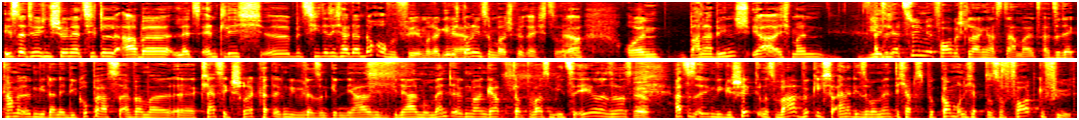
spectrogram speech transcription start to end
ist natürlich ein schöner Titel, aber letztendlich äh, bezieht er sich halt dann doch auf den Film. Und da gebe ich Ja. Donny zum Beispiel recht. So, ja. Und Bada Binge, ja, ich meine, Also als du mir vorgeschlagen hast damals, also der kam irgendwie dann in die Gruppe, hast du einfach mal äh, Classic Shrek hat irgendwie wieder so einen genialen, genialen Moment irgendwann gehabt. Ich glaube, du warst im ICE oder sowas. Ja. Hast es irgendwie geschickt und es war wirklich so einer dieser Momente. Ich habe es bekommen und ich habe das sofort gefühlt.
